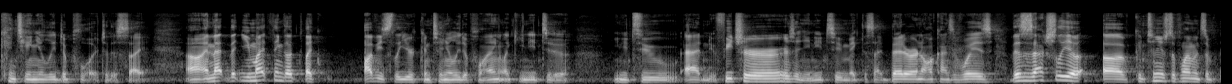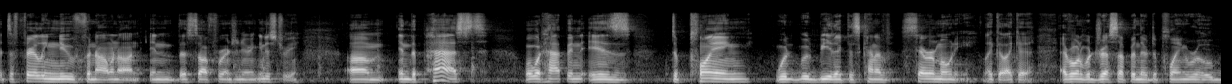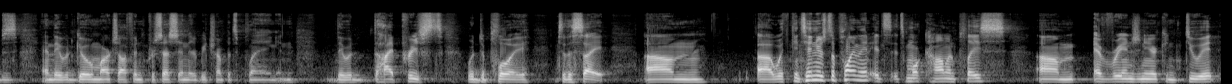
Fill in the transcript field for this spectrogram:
continually deploy to the site. Uh, and that, that you might think like, like, obviously you're continually deploying, like you need to you need to add new features and you need to make the site better in all kinds of ways. This is actually a, a continuous deployment. It's a, it's a, fairly new phenomenon in the software engineering industry. Um, in the past, what would happen is deploying would, would be like this kind of ceremony. Like, like a, everyone would dress up in their deploying robes and they would go march off in procession. There'd be trumpets playing and they would, the high priest would deploy to the site. Um, uh, with continuous deployment, it's, it's more commonplace. Um, every engineer can do it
